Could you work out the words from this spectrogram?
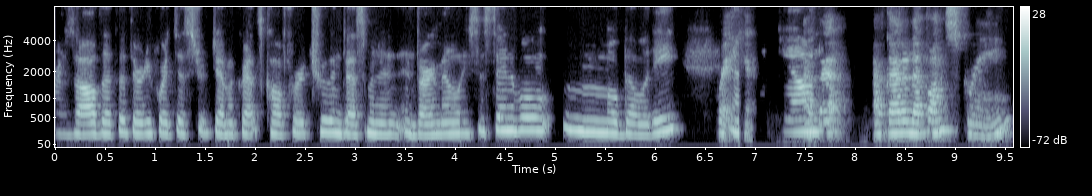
resolved that the 34th District Democrats call for a true investment in environmentally sustainable mobility. Right here. Down, I've, got, I've got it up on screen.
